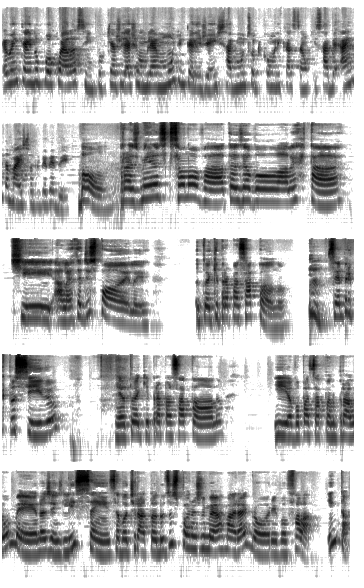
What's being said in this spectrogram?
eu entendo um pouco ela assim, porque a Juliette é uma mulher muito inteligente, sabe muito sobre comunicação e sabe ainda mais sobre BBB. Bom, para as meninas que são novatas, eu vou alertar que alerta de spoiler. Eu tô aqui para passar pano. Sempre que possível, eu tô aqui para passar pano. E eu vou passar pano pra Lumena, gente. Licença, vou tirar todos os panos do meu armário agora e vou falar. Então,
